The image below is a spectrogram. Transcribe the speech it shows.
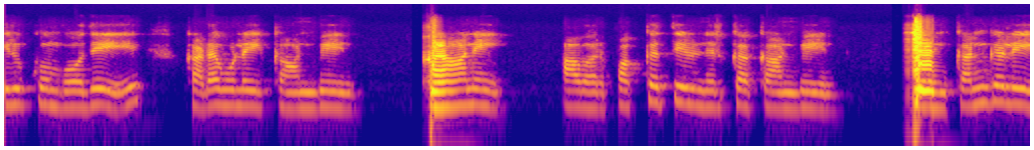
இருக்கும் போதே கடவுளை காண்பேன். நானே அவர் பக்கத்தில் நிற்க காண்பேன். என் கண்களே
